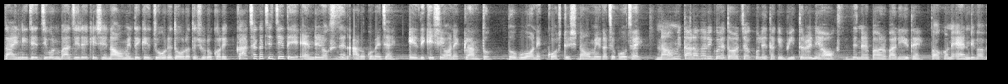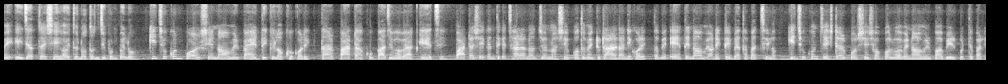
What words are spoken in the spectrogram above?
তাই নিজের জীবন বাজি রেখে সে নাওমির দিকে জোরে দৌড়াতে শুরু করে। কাছাকাছি যেতে অ্যান্ডির অক্সিজেন আরও কমে যায়। এদিকে সে অনেক ক্লান্ত। তবু অনেক কষ্টে নাওমির কাছে পৌঁছায়। নাওমি তাড়াতাড়ি করে দরজা খুলে তাকে ভিতরে নিয়ে অক্সিজেনের পাওয়ার বাড়িয়ে দেয়। তখন অ্যান্ডি ভাবে, এই যাত্রায় সে হয়তো নতুন জীবন পেল। কিছুক্ষণ পর সে নাওমির পায়ের দিকে লক্ষ্য করে। তার পাটা খুব বাজেভাবে আটকে গেছে। পাটা সেখান থেকে ছাড়ানোর জন্য সে প্রথমে একটু টানাটানি করে, তবে এতে নাওমি অনেকটাই ব্যথা পাচ্ছিল। কিছুক্ষণ চেষ্টার পর সে সফলভাবে নাওমির পা বের করতে পারে।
